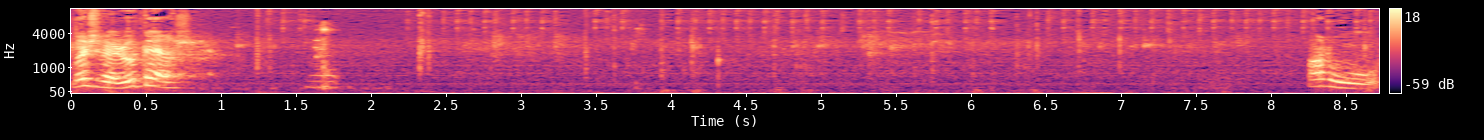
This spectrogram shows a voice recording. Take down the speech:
Moi, je vais à l'auberge. Ouais. Allô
